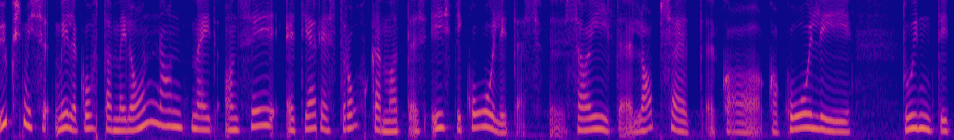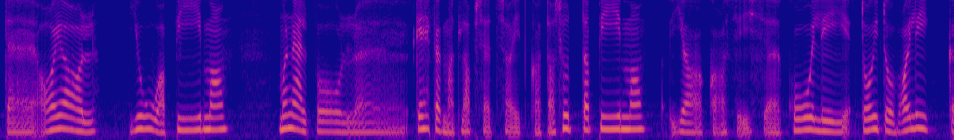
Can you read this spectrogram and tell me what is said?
üks, mis, mille kohta meil on andmeid, on see, et järjest rohkemates Eesti koolides said lapsed ka, ka koolitundide ajal juua piima, mõnel pool äh, kehvemad lapsed said ka tasuta piima ja ka siis äh, kooli toiduvalik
